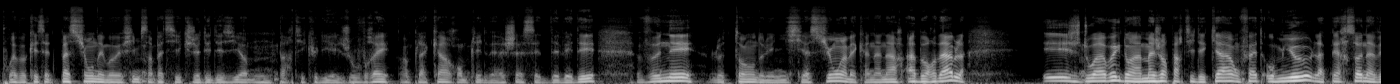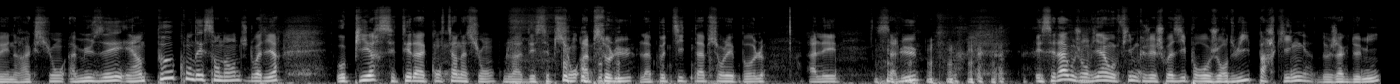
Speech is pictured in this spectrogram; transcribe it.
pour évoquer cette passion des mauvais films sympathiques. J'ai des désirs hmm, particuliers. J'ouvrais un placard rempli de VHS et de DVD. Venait le temps de l'initiation avec un nanar abordable. Et je dois avouer que dans la majeure partie des cas, en fait, au mieux, la personne avait une réaction amusée et un peu condescendante, je dois dire. Au pire, c'était la consternation, la déception absolue, la petite tape sur l'épaule. Allez, salut. Et c'est là où j'en viens au film que j'ai choisi pour aujourd'hui, Parking, de Jacques Demy.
